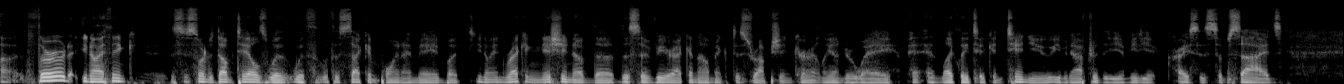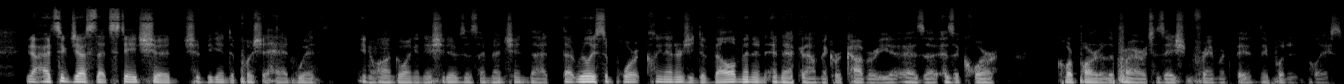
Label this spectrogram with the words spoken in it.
uh, third, you know, I think this is sort of dovetails with with with the second point I made, but you know, in recognition of the the severe economic disruption currently underway and, likely to continue even after the immediate crisis subsides, you know, I'd suggest that states should should begin to push ahead with you know ongoing initiatives, as I mentioned, that that really support clean energy development and, and economic recovery as a as a core core part of the prioritization framework they they put into place.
